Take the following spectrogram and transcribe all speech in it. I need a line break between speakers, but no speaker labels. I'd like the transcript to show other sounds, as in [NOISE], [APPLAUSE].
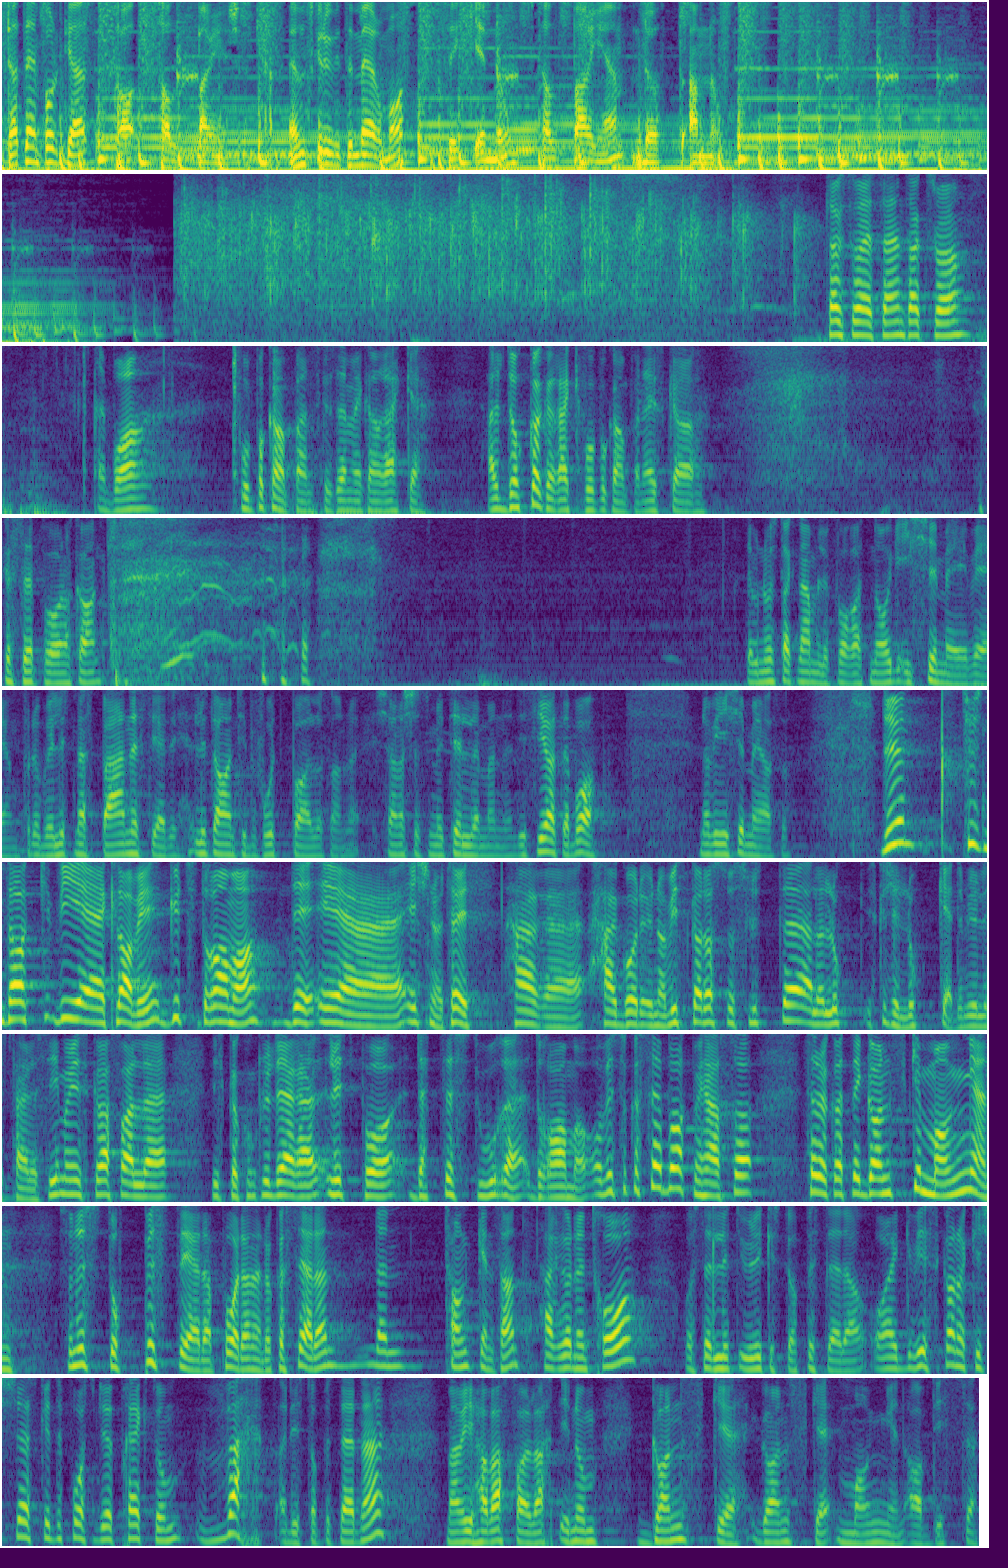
Dette er en podkast fra Salt Bergen-kirken. Ønsker du å vite mer om oss, stikk innom saltbergen.no.
Takk skal du ha, Øystein. Takk skal du ha. Det er bra. Fotballkampen skal vi se om jeg kan rekke. Eller dere kan rekke fotballkampen. Jeg skal, jeg skal se på noe annet. [LAUGHS] Det er noen takknemlige for at Norge ikke er med i VM, for det blir litt mer spennende. sier de. Litt annen type fotball og sånn. Jeg kjenner ikke så mye til det, men de sier at det er bra når vi ikke er med. altså. Du, tusen takk. Vi er klar, vi. Guds drama det er ikke noe tøys. Her, eh, her går det unna. Vi skal da slutte, eller luk, vi skal ikke lukke, det blir litt feil å si, men vi skal i hvert fall eh, vi skal konkludere litt på dette store dramaet. Og Hvis dere ser bak meg her, så ser dere at det er ganske mange sånne stoppesteder på denne. Dere ser den, den tanken, sant? Her er det en tråd og så er det litt ulike stoppesteder. Og jeg, skal nok ikke skryte på oss at vi har prekt om hvert av de stoppestedene, men vi har i hvert fall vært innom ganske, ganske mange av disse.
